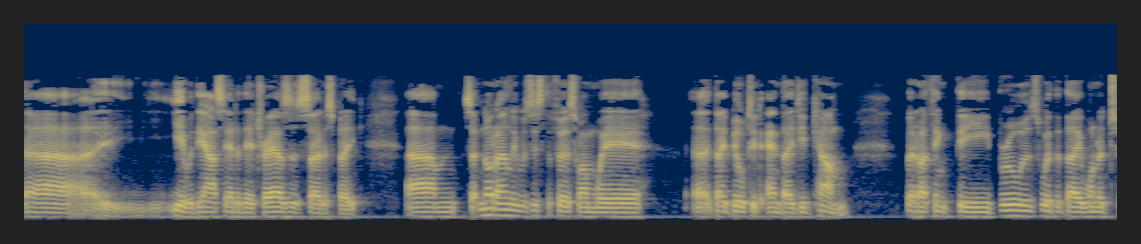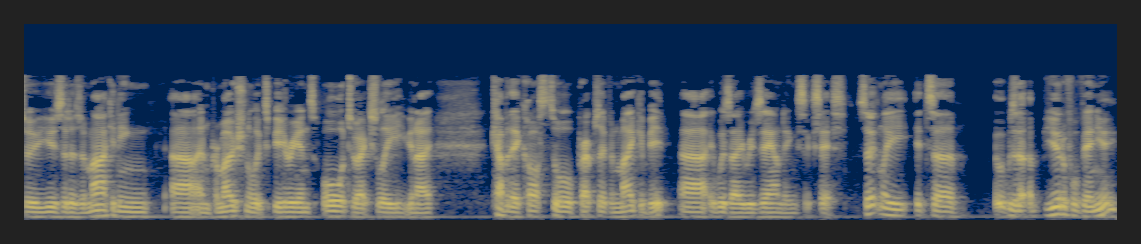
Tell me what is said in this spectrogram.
uh, yeah, with the ass out of their trousers, so to speak. Um, so not only was this the first one where uh, they built it and they did come, but I think the brewers, whether they wanted to use it as a marketing uh, and promotional experience or to actually, you know, cover their costs or perhaps even make a bit, uh, it was a resounding success. Certainly, it's a it was a beautiful venue,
